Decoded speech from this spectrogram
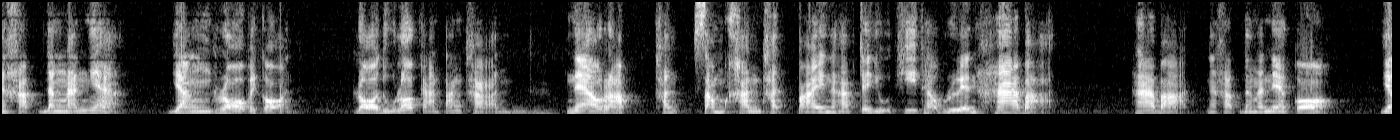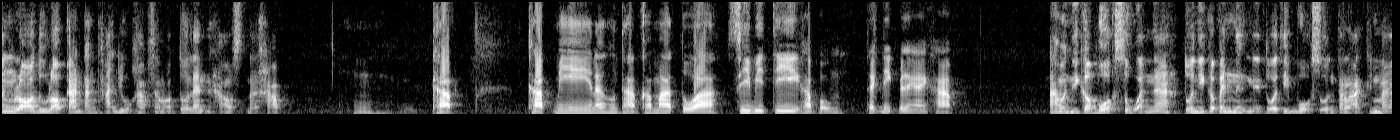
นะครับ ดังนั้นเนี่ย ยังรอไปก่อน รอดูรอบการตั้งฐาน แนวรับถัด สำคัญถัดไปนะครับ จะอยู่ที่แถวบริเวณ 5 บาท 5 บาทนะครับ ดังนั้นเนี่ยก็ยังรอดูรอบการตั้งฐานอยู่ครับสำหรับตัว Land House นะครับอืมครับ ครับมีนักลงทุนถามเข้ามาตัว CBG ครับผม เทคนิคเป็นยังไงครับอ่าวันนี้ก็บวกสวนนะ ตัวนี้ก็เป็นหนึ่งในตัวที่บวกสวนตลาดขึ้นมา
